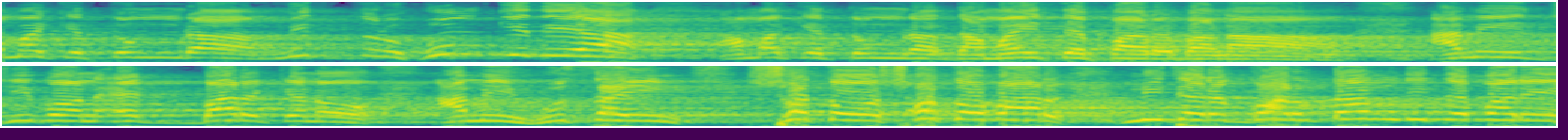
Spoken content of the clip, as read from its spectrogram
আমাকে তোমরা মৃত্যুর হুমকি দিয়া, আমাকে তোমরা দামাইতে পারবা না। আমি জীবন একবার কেন আমি হুসাইন শত শতবার নিজের গরদান দিতে পারি।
